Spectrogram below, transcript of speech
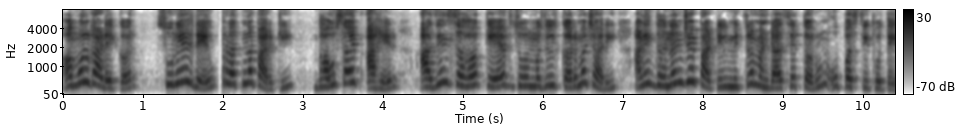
अमोल गाडेकर सुनील देव रत्न पारकी भाऊसाहेब आहेर आदींसह के एफ झोनमधील कर्मचारी आणि धनंजय पाटील मित्रमंडळाचे तरुण उपस्थित होते.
